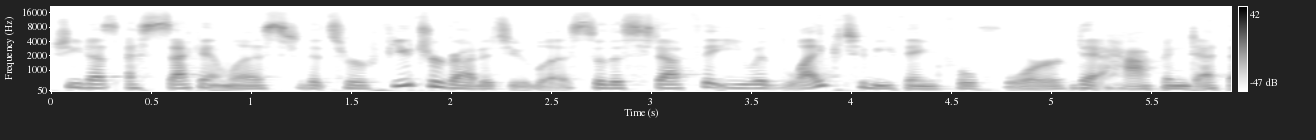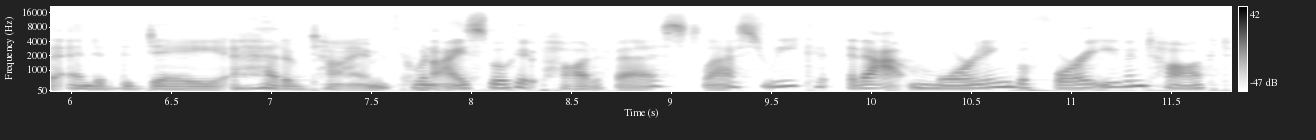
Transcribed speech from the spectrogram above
she does a second list that's her future gratitude list. So, the stuff that you would like to be thankful for that happened at the end of the day ahead of time. When I spoke at PodFest last week, that morning before I even talked,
